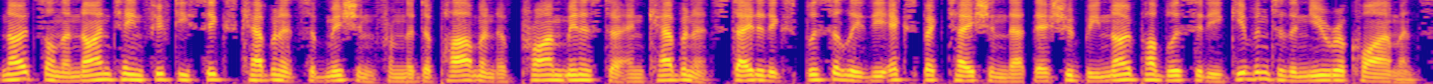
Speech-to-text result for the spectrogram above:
Notes on the 1956 Cabinet submission from the Department of Prime Minister and Cabinet stated explicitly the expectation that there should be no publicity given to the new requirements.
